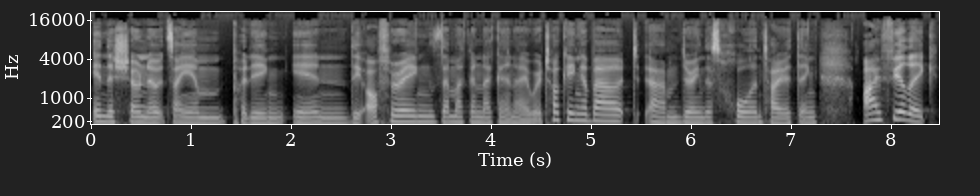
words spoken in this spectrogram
in the show notes, I am putting in the offerings that Makanaka and I were talking about um, during this whole entire thing. I feel like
